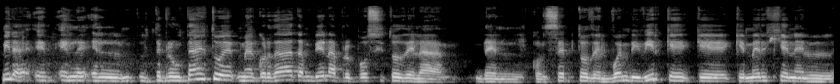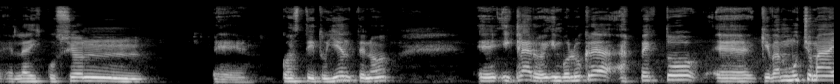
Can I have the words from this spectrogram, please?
Mira, te preguntaba esto, eh, me acordaba también a propósito de la, del concepto del buen vivir que, que, emerge en, la discusión eh, constituyente, ¿no? y claro, involucra aspectos que van mucho más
